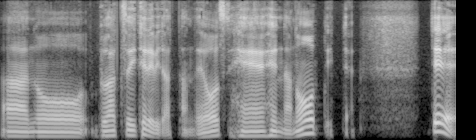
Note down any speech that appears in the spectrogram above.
あの、分厚いテレビだったんだよ。変、変なのって言って。っ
